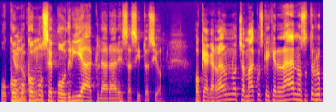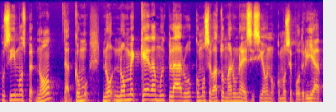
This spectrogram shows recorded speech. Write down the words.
O cómo, cómo se podría aclarar esa situación. O que agarraron unos chamacos que dijeran, ah, nosotros lo pusimos, pero no, ¿cómo? no, no me queda muy claro cómo se va a tomar una decisión o cómo se podría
